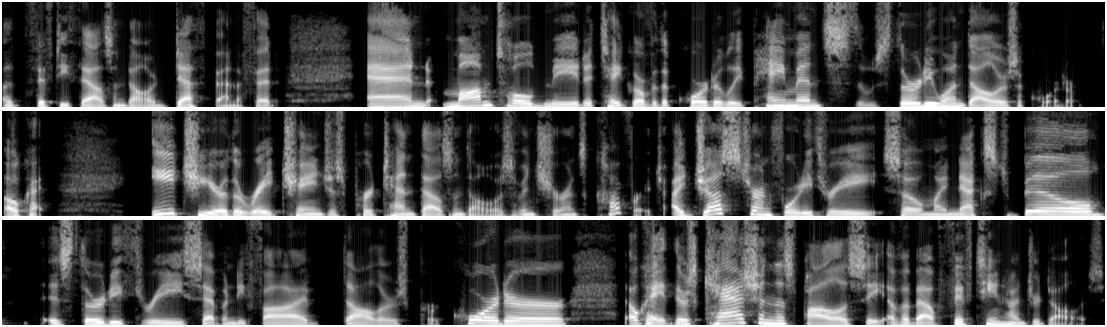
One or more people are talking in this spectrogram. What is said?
a $50,000 death benefit. And mom told me to take over the quarterly payments. It was $31 a quarter. Okay. Each year, the rate changes per $10,000 of insurance coverage. I just turned 43, so my next bill is $33.75 per quarter. Okay, there's cash in this policy of about $1,500.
